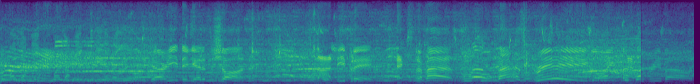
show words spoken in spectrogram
Malaking, malaking tira they get it to Sean. Na libre. Extra pass. Boom, boom pass. Grey going back. Rebound.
